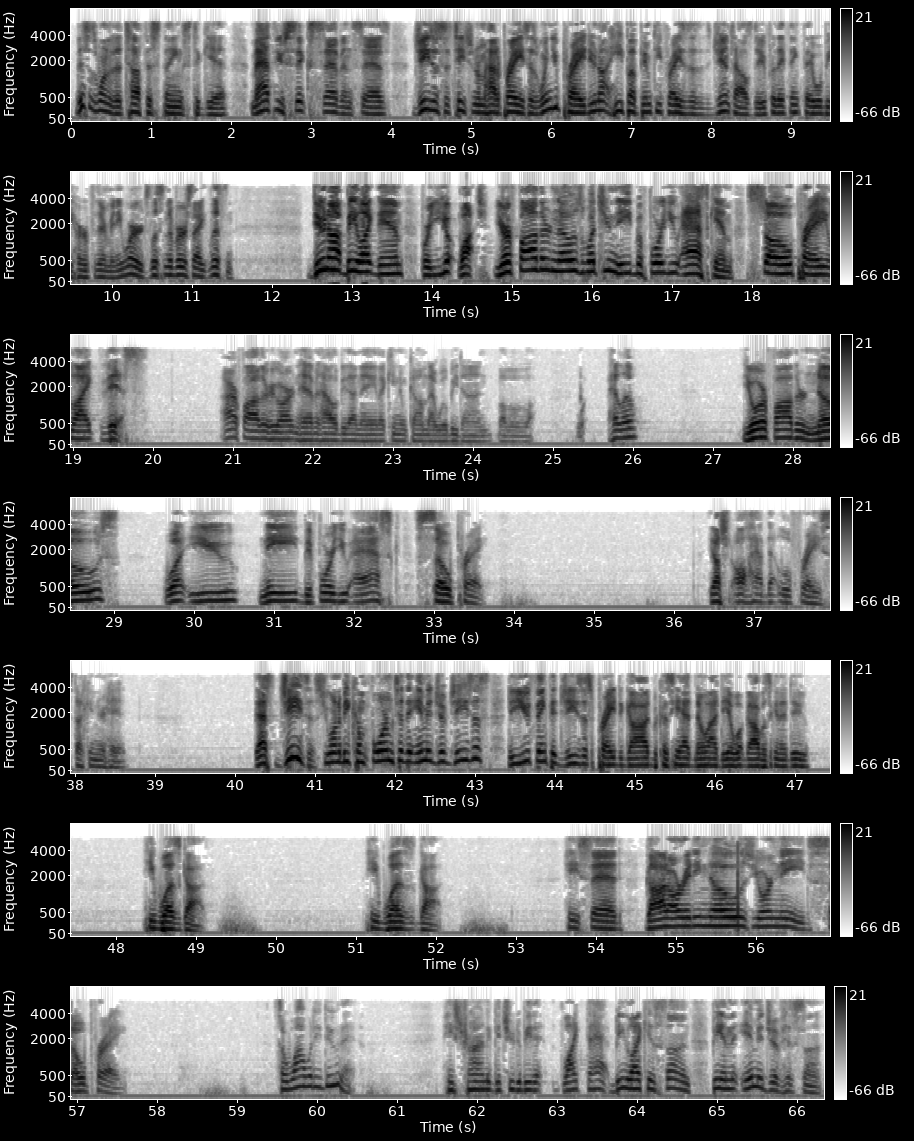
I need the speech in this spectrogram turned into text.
this is one of the toughest things to get. Matthew 6, 7 says, Jesus is teaching them how to pray. He says, When you pray, do not heap up empty phrases as the Gentiles do, for they think they will be heard for their many words. Listen to verse 8. Listen. Do not be like them, for you, watch, your Father knows what you need before you ask Him. So pray like this. Our Father who art in heaven, hallowed be thy name, thy kingdom come, thy will be done, blah, blah, blah. Hello? Your Father knows what you need before you ask, so pray. Y'all should all have that little phrase stuck in your head. That's Jesus. You want to be conformed to the image of Jesus? Do you think that Jesus prayed to God because he had no idea what God was going to do? He was God. He was God. He said, God already knows your needs, so pray. So why would he do that? He's trying to get you to be like that. Be like his son. Be in the image of his son.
